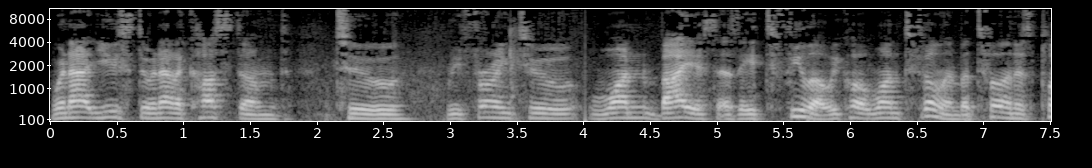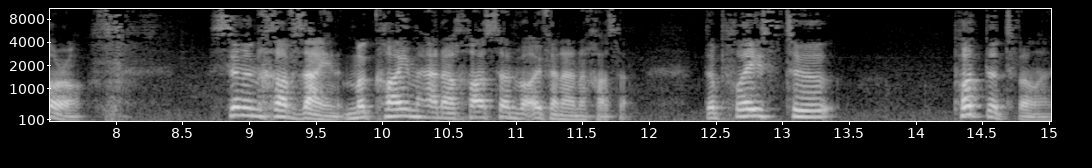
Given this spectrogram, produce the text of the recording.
we're not used to, we're not accustomed to referring to one bias as a tefillah. We call it one tefillin, but tefillin is plural. Simin chav zayin. Mekayim hanachasan va'oifen hanachasan. The place to put the tefillin.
